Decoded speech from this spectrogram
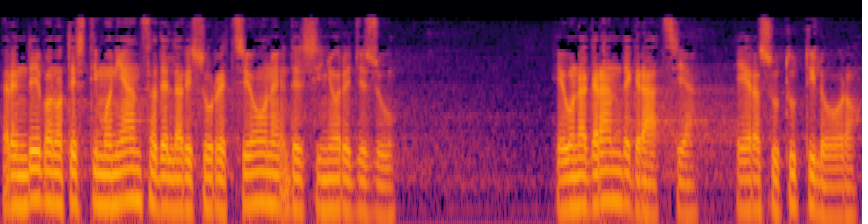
rendevano testimonianza della risurrezione del Signore Gesù e una grande grazia era su tutti loro.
